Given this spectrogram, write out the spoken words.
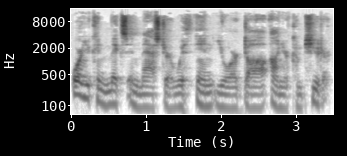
or you can mix and master within your DAW on your computer.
